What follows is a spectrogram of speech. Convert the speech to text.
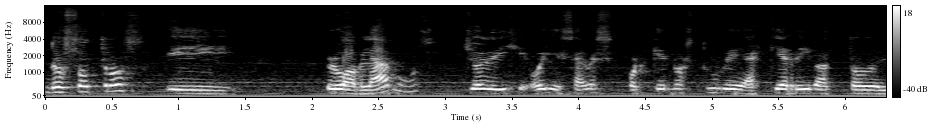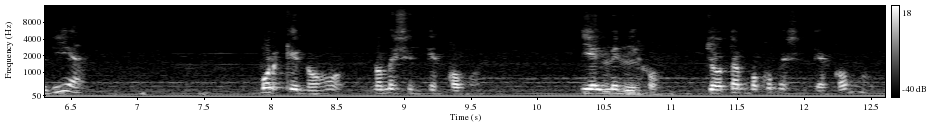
Nosotros eh, lo hablamos. Yo le dije, oye, ¿sabes por qué no estuve aquí arriba todo el día? Porque no, no me sentía cómodo. Y él me dijo, yo tampoco me sentía cómodo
